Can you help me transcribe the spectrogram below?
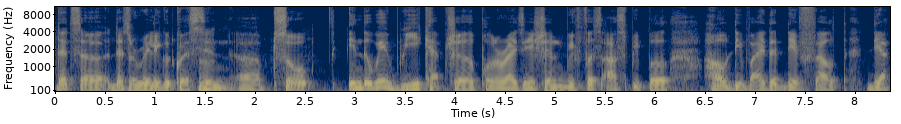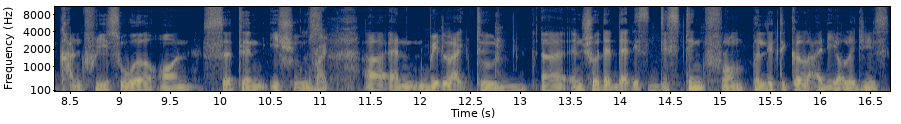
That's a that's a really good question. Mm. Uh, so in the way we capture polarization, we first ask people how divided they felt their countries were on certain issues. Right. Uh, and we'd like to uh, ensure that that is distinct from political ideologies.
